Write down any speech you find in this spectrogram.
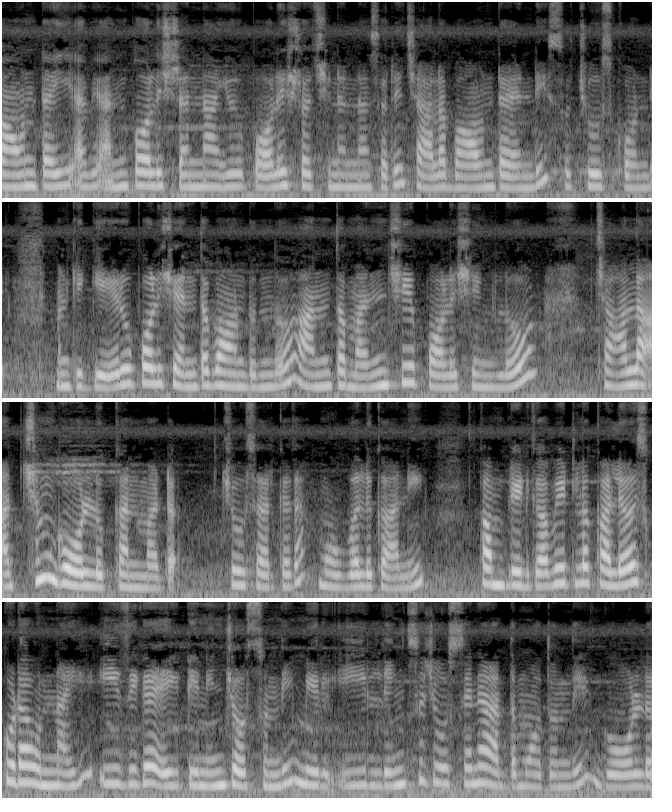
బాగుంటాయి. అవి అన్పాలిష్డ్ అన్నా అవి పాలిష్డ్ వచ్చినన్నా సరే చాలా బాగుంటాయండి. సో చూసుకోండి. మనకి గేరు పాలిష్ ఎంత బాగుంటుందో అంత మంచి పాలిషింగ్లో చాలా అచ్చం గోల్డ్ లుక్ అనమాట చూసారు కదా మువ్వలు కానీ కంప్లీట్గా వీటిలో కలర్స్ కూడా ఉన్నాయి. ఈజీగా ఎయిటీన్ ఇంచ్ వస్తుంది. మీరు ఈ లింక్స్ చూస్తేనే అర్థమవుతుంది. గోల్డ్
